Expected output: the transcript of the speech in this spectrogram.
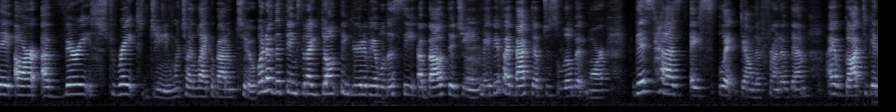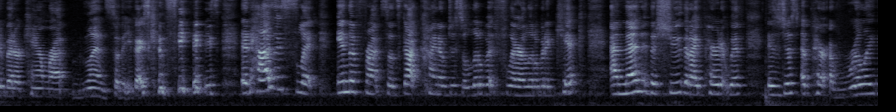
they are a very straight jean, which I like about them too. One of the things that I don't think you're going to be able to see about the jean, maybe if I backed up just a little bit more, this has a split down the front of them. I have got to get a better camera lens so that you guys can see these. It has a slit in the front, so it's got kind of just a little bit flare, a little bit of kick. And then the shoe that I paired it with is just a pair of really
